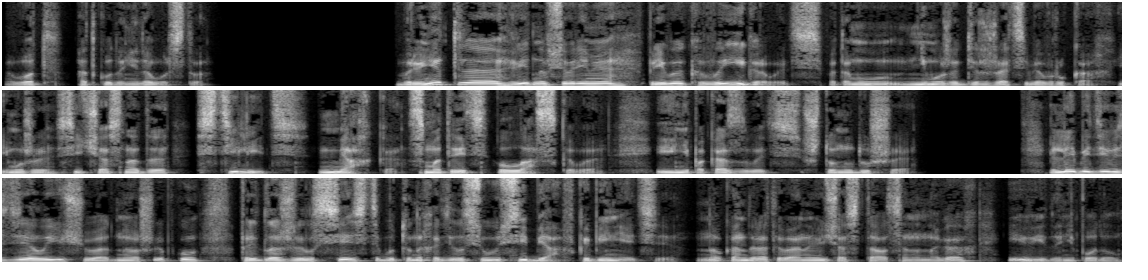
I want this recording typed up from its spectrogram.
Вот откуда недовольство. Брюнет, видно, все время привык выигрывать, потому не может держать себя в руках. Ему же сейчас надо стелить, мягко, смотреть ласково и не показывать, что на душе. Лебедев сделал еще одну ошибку, предложил сесть, будто находился у себя в кабинете, но Кондрат Иванович остался на ногах и вида не подал.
